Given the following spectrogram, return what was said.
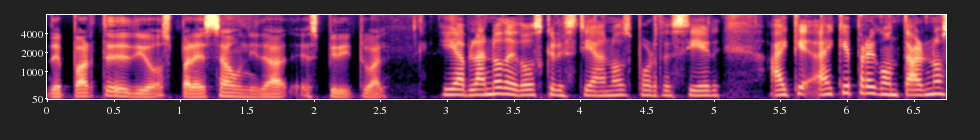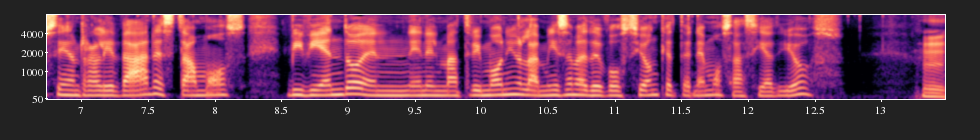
de parte de Dios para esa unidad espiritual. Y hablando de dos cristianos, por decir, hay que, hay que preguntarnos si en realidad estamos viviendo en, en el matrimonio la misma devoción que tenemos hacia Dios. Hmm.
